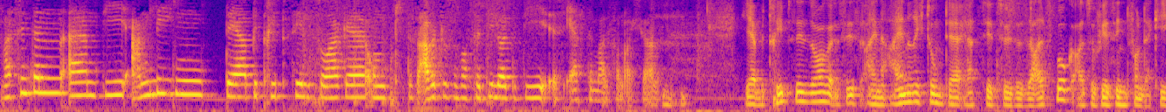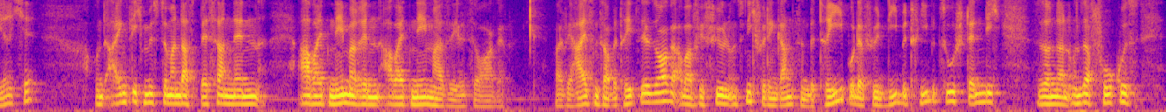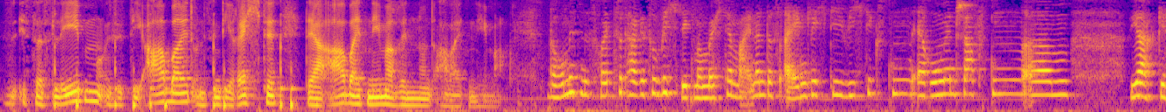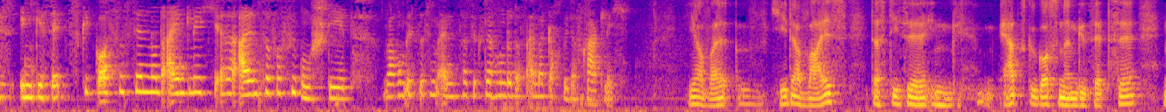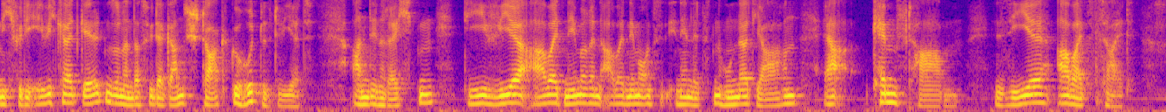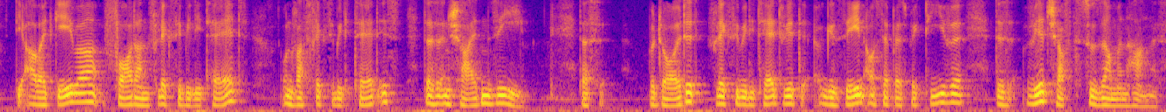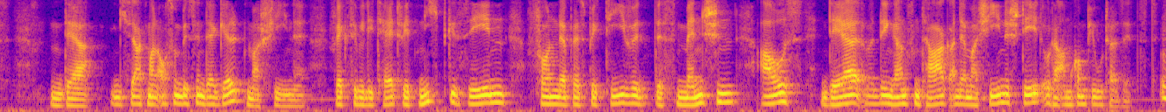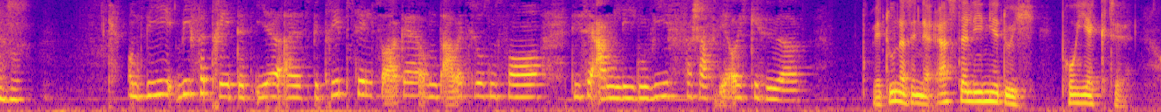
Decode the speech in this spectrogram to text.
Was sind denn ähm, die Anliegen der Betriebsseelsorge und des Arbeitslosenfonds für die Leute, die das erste Mal von euch hören? Mhm. Ja, Betriebsseelsorge, es ist eine Einrichtung der Erzdiözese Salzburg, also wir sind von der Kirche und eigentlich müsste man das besser nennen Arbeitnehmerinnen, Arbeitnehmerseelsorge. Weil wir heißen zwar Betriebsseelsorge, aber wir fühlen uns nicht für den ganzen Betrieb oder für die Betriebe zuständig, sondern unser Fokus ist das Leben, es ist die Arbeit und es sind die Rechte der Arbeitnehmerinnen und Arbeitnehmer. Warum ist es heutzutage so wichtig? Man möchte meinen, dass eigentlich die wichtigsten Errungenschaften ähm, ja, in Gesetz gegossen sind und eigentlich äh, allen zur Verfügung steht. Warum ist das im 21. Jahrhundert auf einmal doch wieder fraglich? Ja, weil äh, jeder weiß, dass diese in Erz gegossenen Gesetze nicht für die Ewigkeit gelten, sondern dass wieder ganz stark gerüttelt wird an den Rechten, die wir Arbeitnehmerinnen und Arbeitnehmer uns in den letzten 100 Jahren erkämpft haben. Siehe Arbeitszeit. Die Arbeitgeber fordern Flexibilität und was Flexibilität ist, das entscheiden sie. Das bedeutet, Flexibilität wird gesehen aus der Perspektive des Wirtschaftszusammenhanges, der ich sag mal auch so ein bisschen der Geldmaschine. Flexibilität wird nicht gesehen von der Perspektive des Menschen aus, der den ganzen Tag an der Maschine steht oder am Computer sitzt. Mhm. Und wie, wie vertretet ihr als Betriebsseelsorge und Arbeitslosenfonds diese Anliegen? Wie verschafft ihr euch Gehör? Wir tun das in erster Linie durch Projekte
